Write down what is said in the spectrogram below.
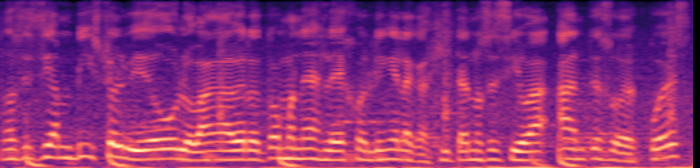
no sé si han visto el video, lo van a ver, de todas maneras le dejo el link en la cajita, no sé si va antes o después,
